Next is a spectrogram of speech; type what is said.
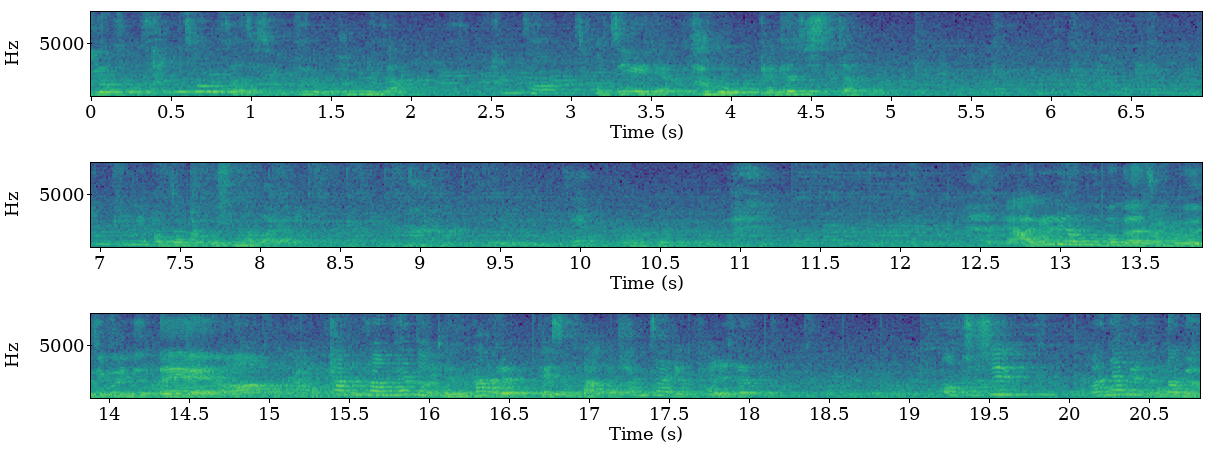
이어서 삼성까지 지금 하려고 합니다. 삼성 저지에 대한 각오 밝혀주시죠. 한 분이 먼저 나오시나 봐요. 만약에 된다면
